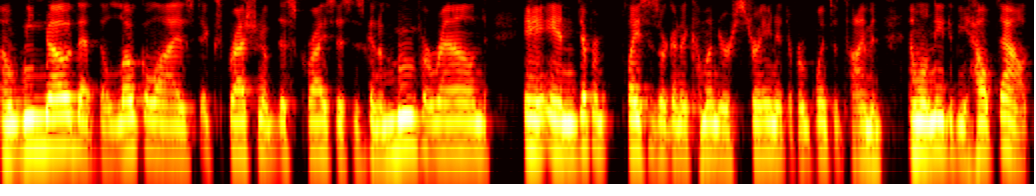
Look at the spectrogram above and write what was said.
Uh, we know that the localized expression of this crisis is going to move around and, and different places are going to come under strain at different points of time and, and will need to be helped out.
